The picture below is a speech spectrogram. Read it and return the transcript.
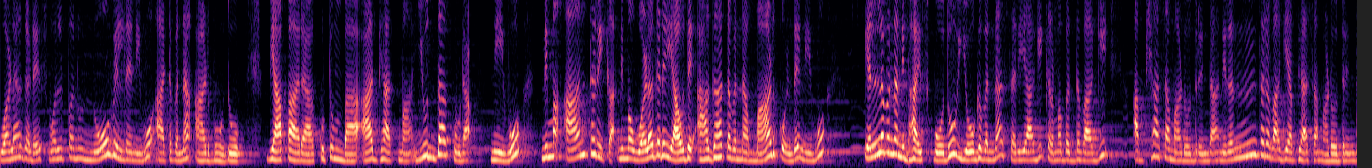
ಒಳಗಡೆ ಸ್ವಲ್ಪನೂ ನೋವಿಲ್ಲದೆ ನೀವು ಆಟವನ್ನು ಆಡಬಹುದು ವ್ಯಾಪಾರ, ಕುಟುಂಬ, ಆಧ್ಯಾತ್ಮ, ಯುದ್ಧ ಕೂಡ ನೀವು ನಿಮ್ಮ ಆಂತರಿಕ, ನಿಮ್ಮ ಒಳಗಡೆ ಯಾವುದೇ ಆಘಾತವನ್ನು ಮಾಡಿಕೊಳ್ಳದೆ ನೀವು ಎಲ್ಲವನ್ನು ನಿಭಾಯಿಸ್ಬೋದು. ಯೋಗವನ್ನು ಸರಿಯಾಗಿ, ಕ್ರಮಬದ್ಧವಾಗಿ ಅಭ್ಯಾಸ ಮಾಡೋದ್ರಿಂದ, ನಿರಂತರವಾಗಿ ಅಭ್ಯಾಸ ಮಾಡೋದ್ರಿಂದ,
